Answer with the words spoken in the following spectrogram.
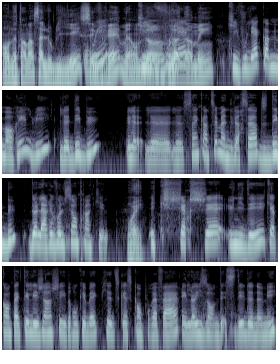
On a tendance à l'oublier, c'est Oui, vrai, mais on a voulait- renommé. qui voulait commémorer, lui, le début, le, le- le 50e anniversaire du début de la Révolution tranquille. Oui. Et qui cherchait une idée, qui a contacté les gens chez Hydro-Québec, puis il a dit qu'est-ce qu'on pourrait faire? Et là, ils ont décidé de nommer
